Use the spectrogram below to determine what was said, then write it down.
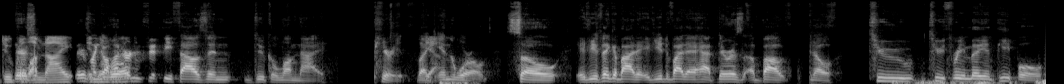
Duke there's, alumni. There's like the 150,000 Duke alumni, period, like yeah. in the world. So if you think about it, if you divide that half, there is about you know two two three million people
